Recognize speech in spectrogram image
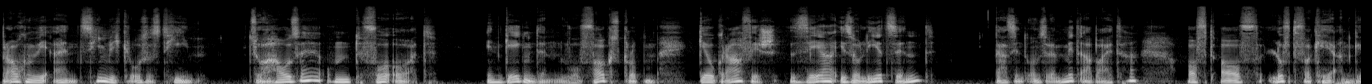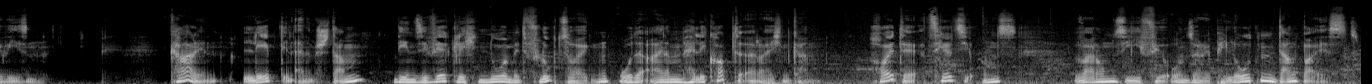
brauchen wir ein ziemlich großes Team, zu Hause und vor Ort. In Gegenden, wo Volksgruppen geografisch sehr isoliert sind, da sind unsere Mitarbeiter oft auf Luftverkehr angewiesen. Karin lebt in einem Stamm, den sie wirklich nur mit Flugzeugen oder einem Helikopter erreichen kann. Heute erzählt sie uns, warum sie für unsere Piloten dankbar ist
